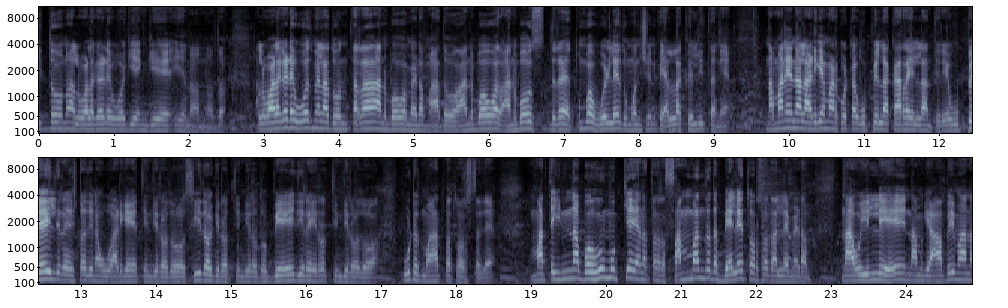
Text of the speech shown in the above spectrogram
ಇದ್ದವನು ಅಲ್ಲಿ ಒಳಗಡೆ ಹೋಗಿ ಹೆಂಗೆ ಏನು ಅನ್ನೋದು. ಅಲ್ಲಿ ಒಳಗಡೆ ಹೋದ್ಮೇಲೆ ಅದು ಒಂಥರ ಅನುಭವ ಮೇಡಮ್. ಅದು ಅನುಭವ ಅನುಭವಿಸಿದ್ರೆ ತುಂಬ ಒಳ್ಳೆಯದು ಮನುಷ್ಯನಿಗೆ, ಎಲ್ಲ ಕಲಿತಾನೆ. ನಮ್ಮ ಮನೆಯಲ್ಲಿ ಅಡುಗೆ ಮಾಡಿಕೊಟ್ಟಾಗ ಉಪ್ಪಿಲ್ಲ, ಖಾರ ಇಲ್ಲ ಅಂತೀರಿ? ಉಪ್ಪೇ ಇಲ್ದಿರ ಎಷ್ಟೋ ದಿನ ಹೂ ಅಡುಗೆ ತಿಂದಿರೋದು, ಸೀದೋಗಿರೋದು ತಿಂದಿರೋದು ಬೇಯ್ದಿರೋ ಇರೋದು ತಿಂದಿರೋದು, ಊಟದ ಮಹತ್ವ ತೋರಿಸ್ತದೆ. ಮತ್ತು ಇನ್ನು ಬಹುಮುಖ್ಯ ಏನಂತಂದ್ರೆ ಸಂಬಂಧದ ಬೆಲೆ ತೋರಿಸೋದು ಅಲ್ಲೇ, ಮೇಡಮ್. ನಾವು ಇಲ್ಲಿ ನಮಗೆ ಅಭಿಮಾನ,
